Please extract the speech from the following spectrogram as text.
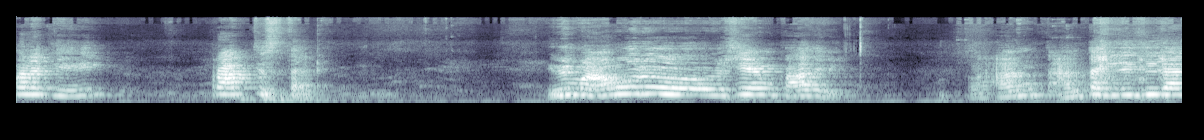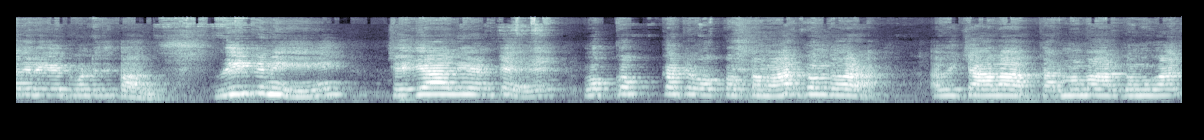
మనకి ప్రాప్తిస్తాయి. ఇవి మామూలు విషయం కాదు అంత అంత ఈజీగా జరిగేటువంటిది కాదు. వీటిని చేయాలి అంటే ఒక్కొక్కటి ఒక్కొక్క మార్గం ద్వారా. అవి చాలా కర్మ మార్గముగా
